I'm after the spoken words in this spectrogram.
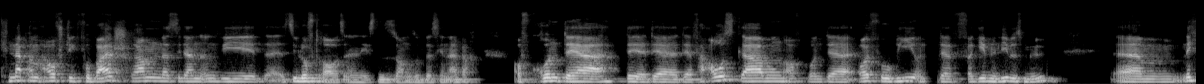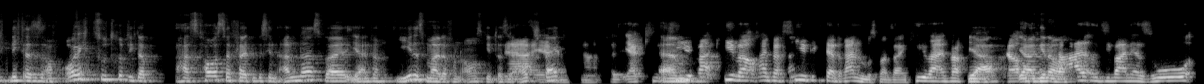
knapp am Aufstieg vorbeischrammen, dass sie dann irgendwie, da ist die Luft raus in der nächsten Saison so ein bisschen. Einfach aufgrund der, der, der, der Verausgabung, aufgrund der Euphorie und der vergebenen Liebesmüh. Ähm, nicht, nicht, dass es auf euch zutrifft. Ich glaube, HSV ist da vielleicht ein bisschen anders, weil ihr einfach jedes Mal davon ausgeht, dass ihr aufsteigt. Ja, ja. Also, ja Kiel, Ähm, Kiel, war, Kiel war auch einfach viel dichter dran, muss man sagen. Kiel war einfach Ja, war ja, genau. Und sie waren ja so.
